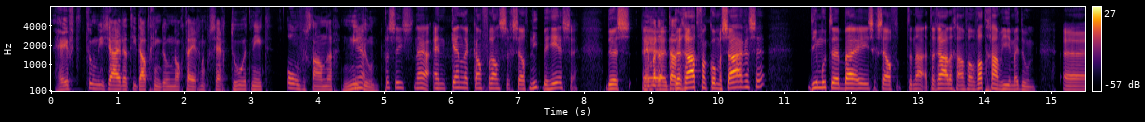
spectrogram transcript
heeft toen hij zei dat hij dat ging doen nog tegen hem gezegd: doe het niet, onverstandig, niet Ja. doen. Precies. Nou ja, en kennelijk kan Frans zichzelf niet beheersen. Dus Nee, eh, dat- dat- de raad van commissarissen, die moeten bij zichzelf te, te raden gaan van wat gaan we hiermee doen. Eh,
